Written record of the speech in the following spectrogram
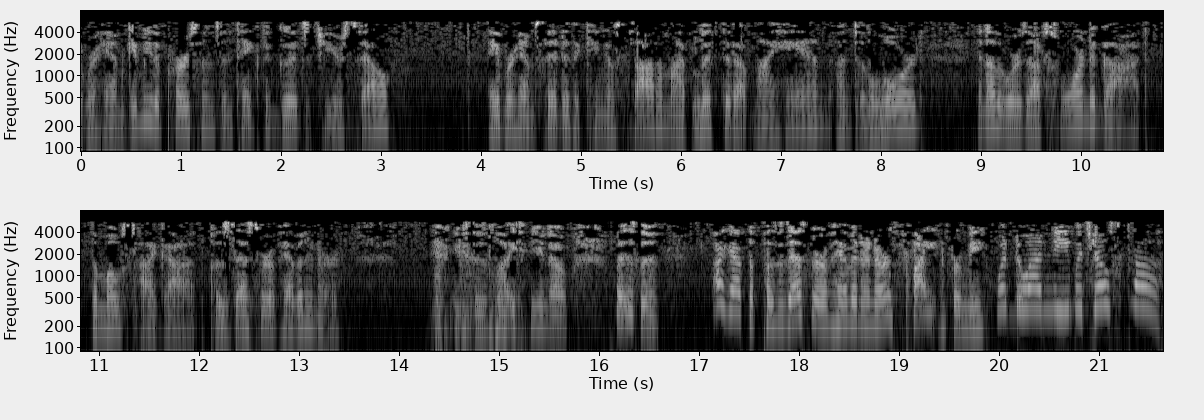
Abraham, Give me the persons and take the goods to yourself. Abraham said to the king of Sodom, I've lifted up my hand unto the Lord. In other words, I've sworn to God, the Most High God, possessor of heaven and earth. he says, like, you know, listen, I got the possessor of heaven and earth fighting for me. What do I need with your stuff?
